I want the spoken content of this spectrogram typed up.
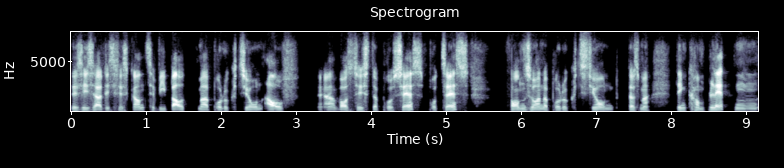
das ist ja dieses Ganze, wie baut man Produktion auf? Ja, was ist der Prozess, Prozess von so einer Produktion, dass man den kompletten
